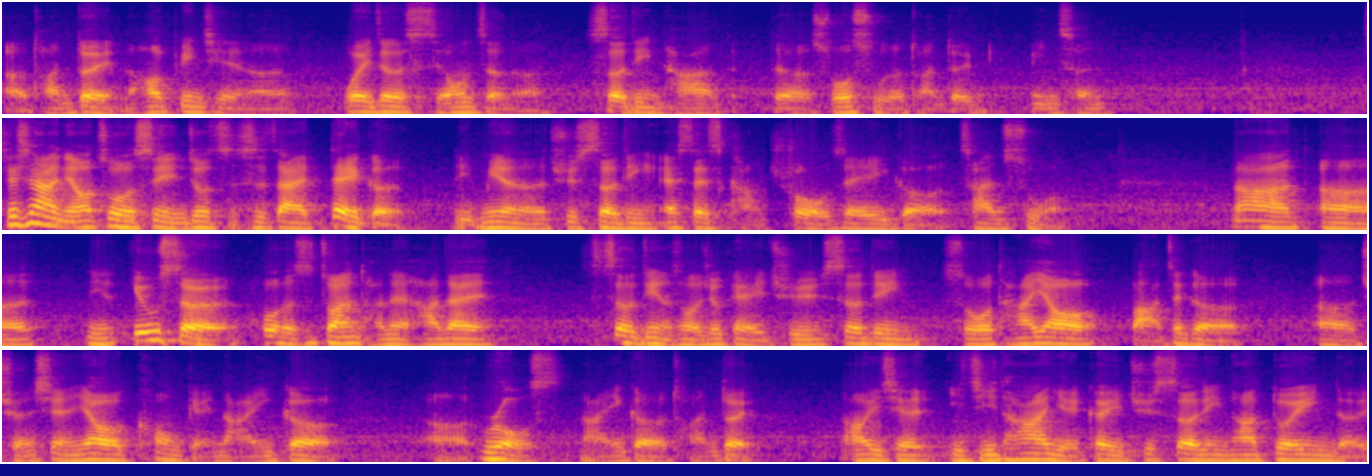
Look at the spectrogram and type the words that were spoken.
呃团队，然后并且呢为这个使用者呢设定他的所属的团队名称。接下来你要做的事情就只是在 DAG 里面呢去设定 SS Control 这一个参数哦。那呃，你 User 或者是专业团队他在设定的时候就可以去设定说他要把这个呃权限要控给哪一个呃 Roles 哪一个团队，然后一些以及他也可以去设定它对应的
